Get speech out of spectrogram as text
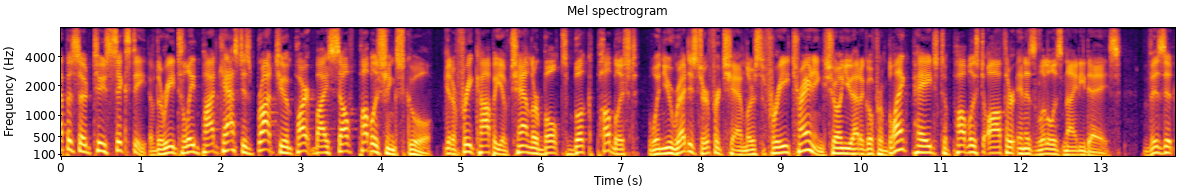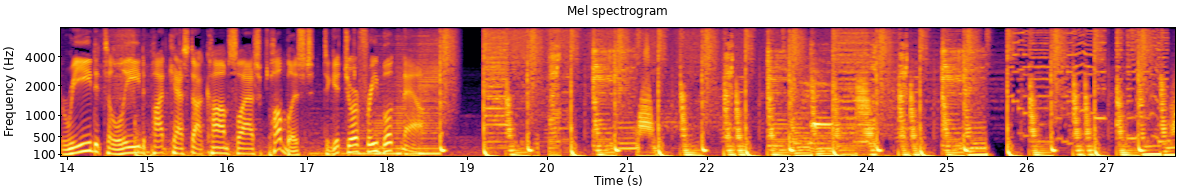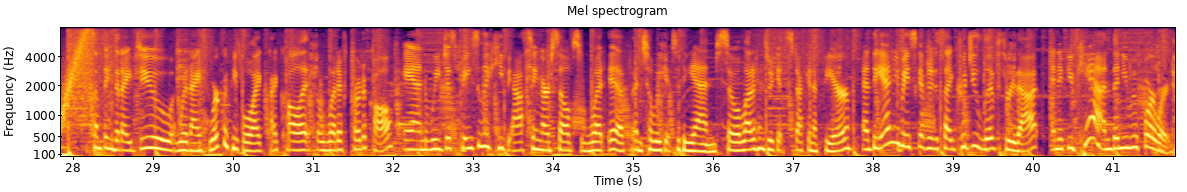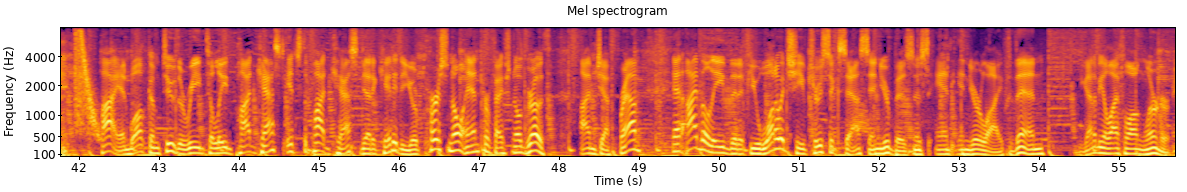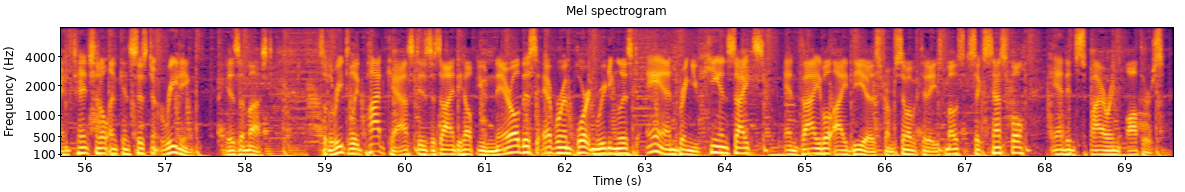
Episode 260 of the Read to Lead podcast is brought to you in part by Self Publishing School. Get a free copy of Chandler Bolt's book published when you register for Chandler's free training, showing you how to go from blank page to published author in as little as 90 days. Visit readtoleadpodcast.com slash published to get your free book now. Something that I do when I work with people, I, I call it the what if protocol. And we just basically keep asking ourselves what if until we get to the end. So a lot of times we get stuck in a fear. At the end, you basically have to decide could you live through that? And if you can, then you move forward. Hi, and welcome to the Read to Lead podcast. It's the podcast dedicated to your personal and professional growth. I'm Jeff Brown, and I believe that if you want to achieve true success in your business and in your life, then you got to be a lifelong learner. Intentional and consistent reading is a must. So, the Read to Lead podcast is designed to help you narrow this ever important reading list and bring you key insights and valuable ideas from some of today's most successful and inspiring authors.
